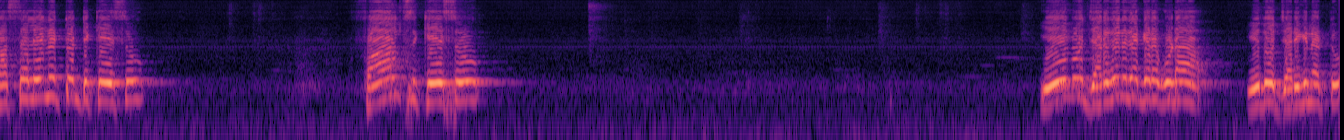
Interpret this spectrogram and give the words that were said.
పసలేనటువంటి కేసు ఫాల్స్ కేసు ఏమో జరగని దగ్గర కూడా ఏదో జరిగినట్టు.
